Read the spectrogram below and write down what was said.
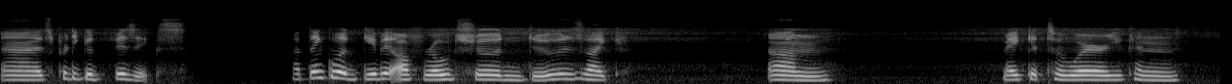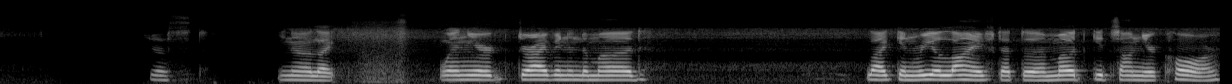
And it's pretty good physics. I think what Gibbet Off-Road should do is like um make it to where you can just you know like when you're driving in the mud like in real life that the mud gets on your car.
